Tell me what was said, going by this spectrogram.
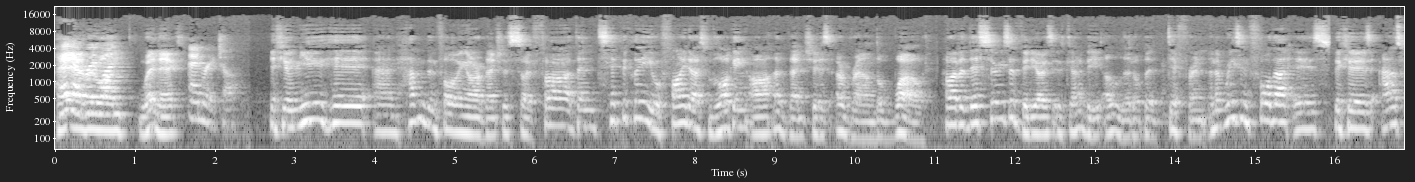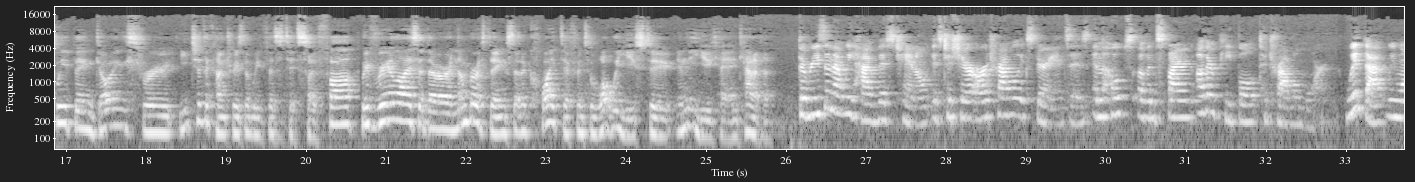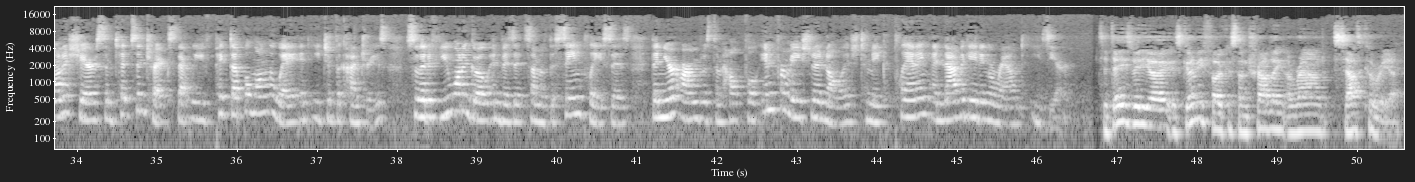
Hey, everyone. we're Nick. and Rachel. If you're new here and haven't been following our adventures so far, then typically you'll find us vlogging our adventures around the world. However, this series of videos is going to be a little bit different, and the reason for that is because as we've been going through each of the countries that we've visited so far, we've realised that there are a number of things that are quite different to what we're used to in the UK and Canada. The reason that we have this channel is to share our travel experiences in the hopes of inspiring other people to travel more. With that, we want to share some tips and tricks that we've picked up along the way in each of the countries so that if you want to go and visit some of the same places, then you're armed with some helpful information and knowledge to make planning and navigating around easier. Today's video is going to be focused on travelling around South Korea.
